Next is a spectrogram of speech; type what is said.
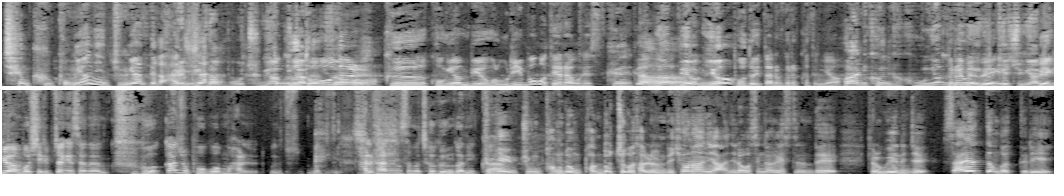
지금 그 공연이 중요한 때가 블랙핑크가 아니잖아. 뭐또 중요합니까? 그 돈을 그 공연 비용을 우리 보고 대라고 했, 그러니까. 공연 비용이요? 보도에 따르면 그렇거든요. 아니 그 공연 그러면 비용이 외, 그렇게 중요합니까? 외교안보실 입장에서는 그것 가지고 보고 뭐 할, 뭐 할 가능성은 적은 거니까. 그게 지금 당장 반도체가 달렸는데 현안이 네. 아니라고 생각했었는데 결국에는 이제 쌓였던 것들이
